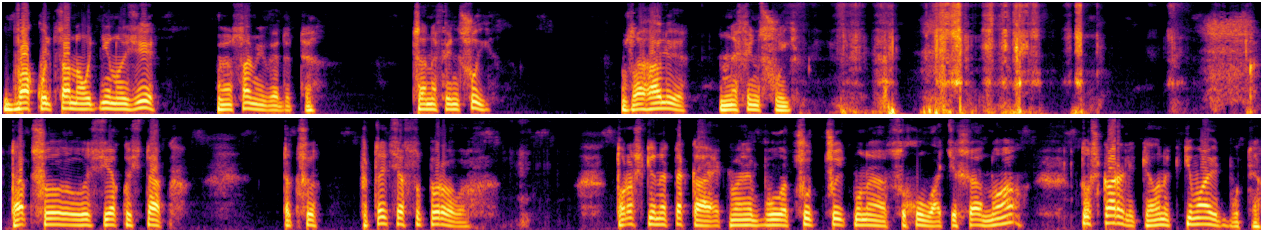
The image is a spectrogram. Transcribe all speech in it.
два кольця на одній ножі, ви самі видите. Це не фіншуй. Взагалі не фіншуй. Так що ось якось так. Так що птиця суперова. Трошки не така, як в мене була чуть-чуть вона суховатіша, но то ж карлики, вони такі мають бути.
